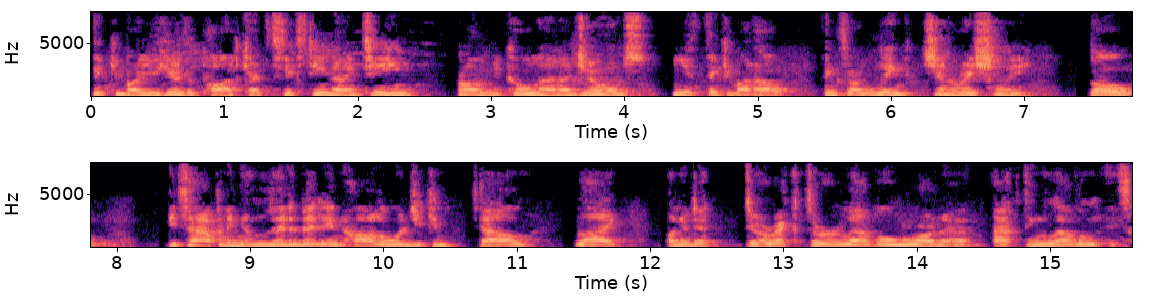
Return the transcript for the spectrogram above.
think about you hear the podcast 1619 from Nikole Hannah-Jones. When you think about how things are linked generationally. So it's happening a little bit in Hollywood. You can tell, like on a di- director level or on an acting level, it's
